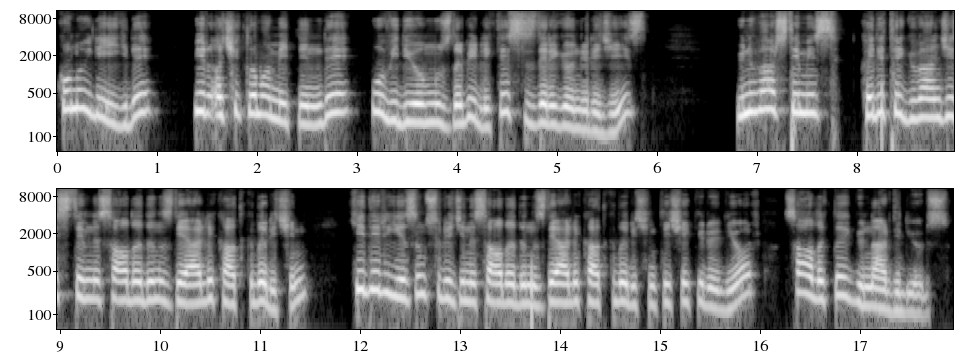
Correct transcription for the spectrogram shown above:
Konuyla ilgili bir açıklama metninde bu videomuzla birlikte sizlere göndereceğiz. Üniversitemiz kalite güvence sistemini sağladığınız değerli katkılar için, KİDIR yazım sürecini sağladığınız değerli katkılar için teşekkür ediyor. Sağlıklı günler diliyoruz.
